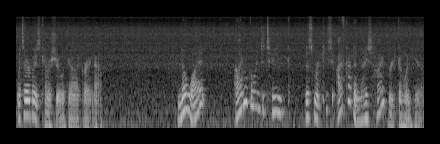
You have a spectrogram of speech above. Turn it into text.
What's everybody's chemistry looking like right now? You know what? I'm going to take this Marquise. I've got a nice hybrid going here.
